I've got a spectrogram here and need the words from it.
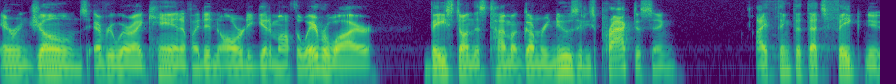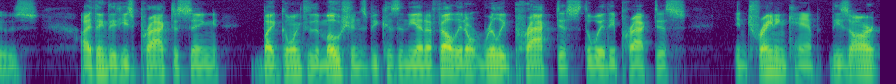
Aaron Jones everywhere I can if I didn't already get him off the waiver wire based on this Ty Montgomery news that he's practicing. I think that that's fake news. I think that he's practicing by going through the motions because in the NFL, they don't really practice the way they practice in training camp. These aren't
